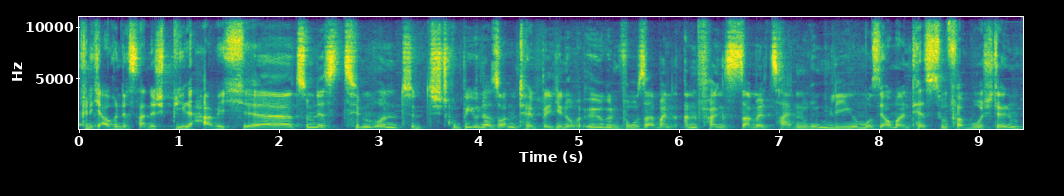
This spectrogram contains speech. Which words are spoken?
Finde ich auch ein interessantes Spiel. Habe ich äh, zumindest Tim und Struppi unter Sonnentempel hier noch irgendwo seit meinen Anfangssammelzeiten rumliegen und muss ja auch mal einen Test zu verwursteln.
